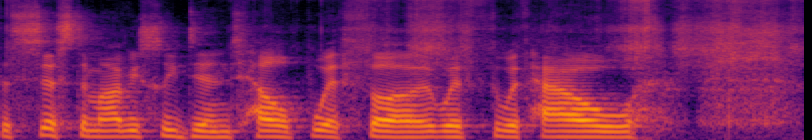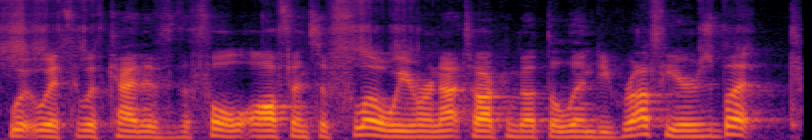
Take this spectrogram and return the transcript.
the system obviously didn't help with uh, with with how with, with, with kind of the full offensive flow. We were not talking about the Lindy Ruff years, but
